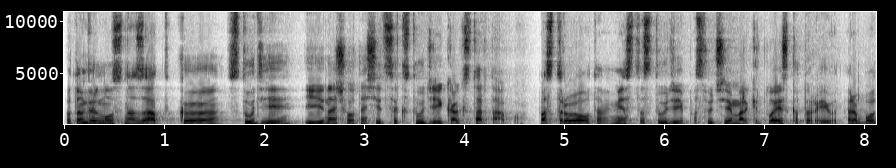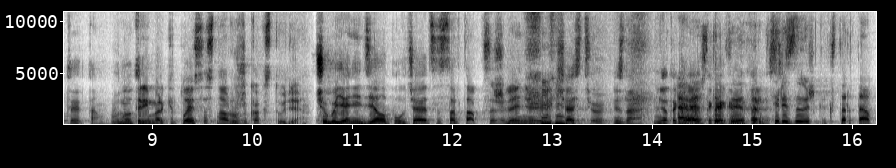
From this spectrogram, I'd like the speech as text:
Потом вернулся назад к студии и начал относиться к студии как к стартапу. Построил там вместо студии, по сути, marketplace, который вот работает там внутри маркетплейса, снаружи как студия. Что бы я ни делал, получается стартап, к сожалению, или к счастью, не знаю. У меня такая, а такая что ты характеризуешь как стартап?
